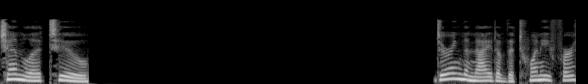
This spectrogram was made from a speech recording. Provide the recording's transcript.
Chenla II During the night of 21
